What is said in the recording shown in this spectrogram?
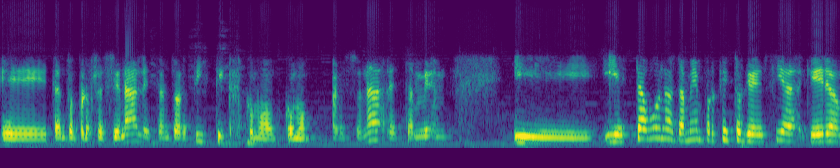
eh, tanto profesionales, tanto artísticas como, como personales también. Y, y, está bueno también porque esto que decía que era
